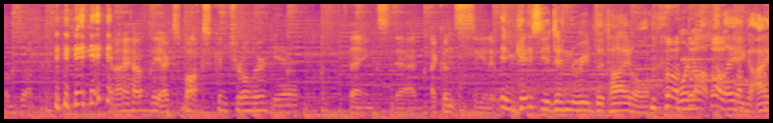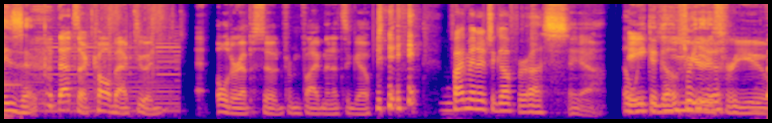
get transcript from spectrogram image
thumbs up. Can I have the Xbox controller? Yeah. Thanks, Dad. I couldn't see it. It was In case you didn't read the title, we're not playing Isaac. That's a callback to an older episode from five minutes ago. Five minutes ago for us. Yeah. A week ago for you. years for you.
